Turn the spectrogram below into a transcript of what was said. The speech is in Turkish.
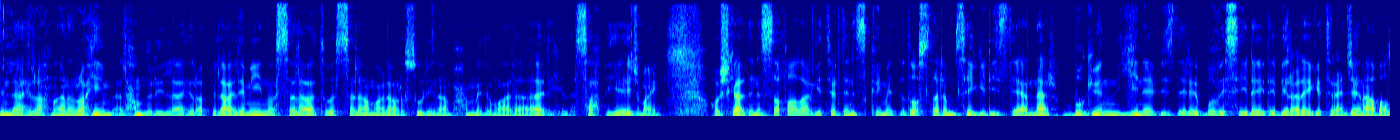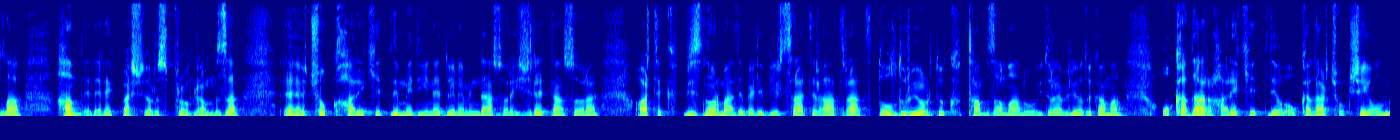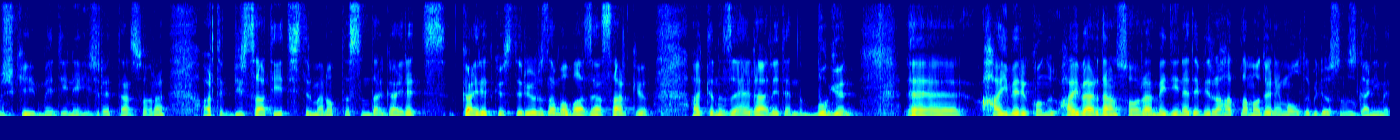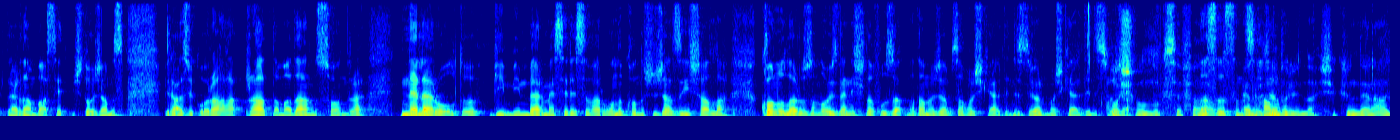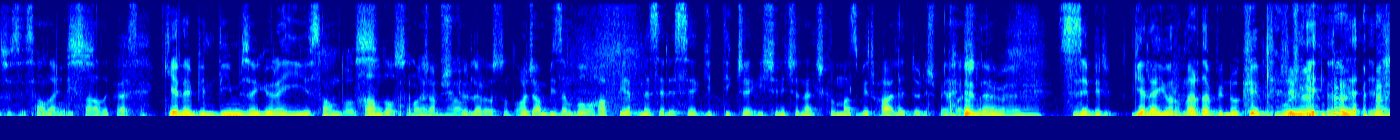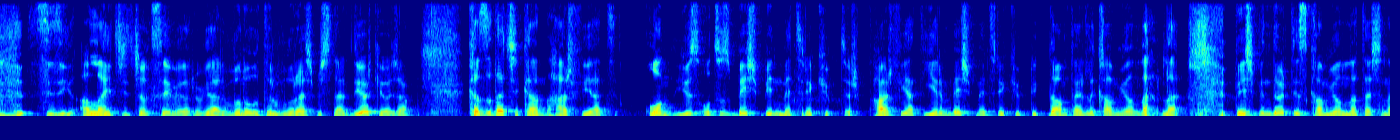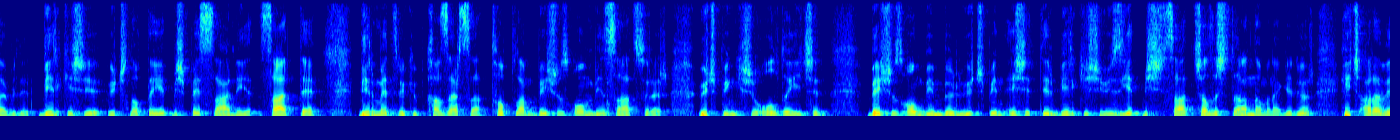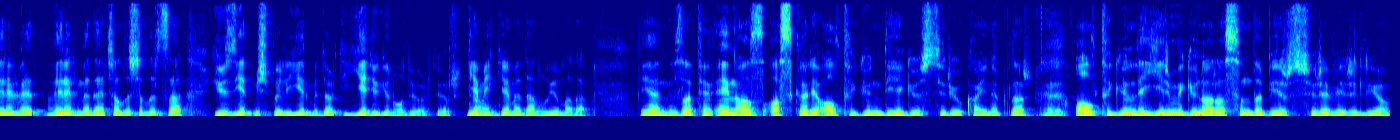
Bismillahirrahmanirrahim. Elhamdülillahi Rabbil alemin. Ve salatu ve selamu ala Resulina Muhammedin ve ala alihi ve sahbihi ecmain. Hoş geldiniz, safalar getirdiniz kıymetli dostlarım, sevgili izleyenler. Bugün yine bizleri bu vesileyle bir araya getiren Cenab-ı Allah hamd ederek başlıyoruz programımıza. Ee, çok hareketli Medine döneminden sonra, hicretten sonra artık biz normalde böyle bir saati rahat rahat dolduruyorduk. Tam zamanı uydurabiliyorduk ama o kadar hareketli, o kadar çok şey olmuş ki Medine hicretten sonra artık bir saate yetiştirme noktasında gayret gayret gösteriyoruz ama bazen sarkıyor. Hakkınızı helal edin. Bugün e, Hayber'i konu Hayber'den sonra Medine'de bir rahatlama dönemi oldu biliyorsunuz. Ganimetlerden bahsetmişti hocamız. Birazcık o rahatlamadan sonra neler oldu? Bir minber meselesi var. Onu konuşacağız inşallah. Konular uzun. O yüzden hiç lafı uzatmadan hocamıza hoş geldiniz diyorum. Hoş geldiniz hocam. Hoş bulduk Sefa. Nasılsınız hocam? Elhamdülillah. Şükründen aciziz. Allah iyilik sağlık versin. Gelebildiğimize göre iyiyiz hamdolsun. Hamdolsun hocam. Şükürler olsun. Hocam bizim bu hafriyet meselesi gittikçe işin içinden çıkılmaz bir hale dönüşmeye başladı. Size bir gelen yorumlardan birini okuyabilir miyim? Sizi Allah için çok seviyorum. Yani bunu oturup uğraşmışlar. Diyor ki hocam kazıda çıkan harfiyat 10 135 bin metreküptür. Harfiyat 25 metreküplük damperli kamyonlarla 5400 kamyonla taşınabilir. Bir kişi 3.75 saniye saatte 1 metreküp kazarsa toplam 510 bin saat sürer. 3000 kişi olduğu için 510 bin bölü 3000 eşittir bir kişi 170 saat çalıştığı anlamına geliyor. Hiç ara veril, verilmeden çalışılırsa 170 bölü 24 7 gün oluyor diyor. Yemek tamam. yemeden uyumadan. Yani zaten en az asgari 6 gün diye gösteriyor kaynaklar. Evet. 6 günle 20 gün arasında bir süre veriliyor.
